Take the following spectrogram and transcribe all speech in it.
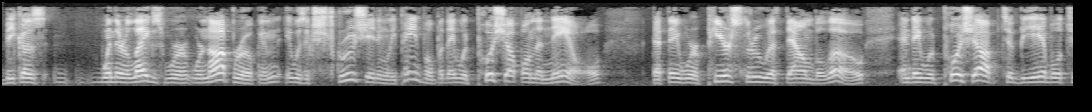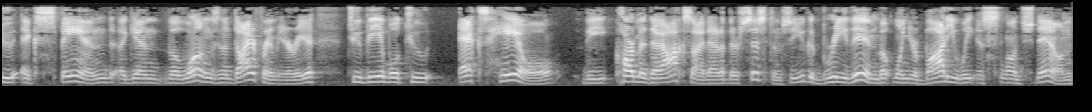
because when their legs were, were not broken, it was excruciatingly painful, but they would push up on the nail that they were pierced through with down below, and they would push up to be able to expand, again, the lungs and the diaphragm area to be able to exhale the carbon dioxide out of their system. So you could breathe in, but when your body weight is slunched down,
